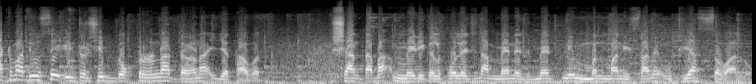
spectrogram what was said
આઠમા દિવસે ઇન્ટર્નશીપ ડોક્ટરોના ધરણા યથાવત. શાંતાબા મેડિકલ કોલેજના મેનેજમેન્ટની મનમાની સામે ઉઠ્યા સવાલો.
